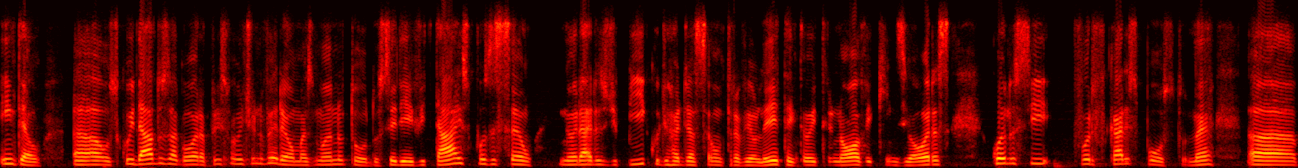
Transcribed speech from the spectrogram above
Então, Uh, os cuidados agora, principalmente no verão, mas no ano todo, seria evitar a exposição em horários de pico de radiação ultravioleta, então entre 9 e 15 horas, quando se for ficar exposto, né? Uh,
